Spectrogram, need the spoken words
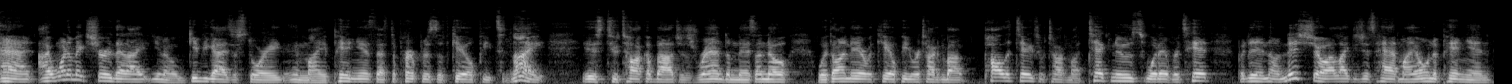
and I want to make sure that I, you know, give you guys a story in my opinions. That's the purpose of KLP tonight is to talk about just randomness. I know with On Air with KLP, we're talking about politics, we're talking about tech news, whatever it's hit. But then on this show, I like to just have my own opinion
